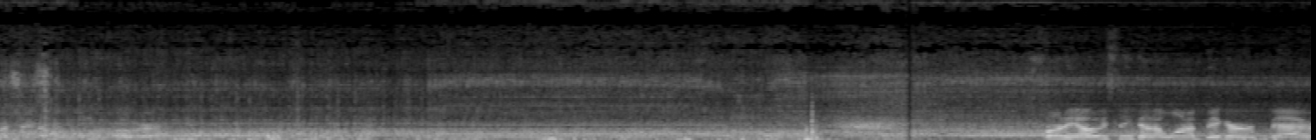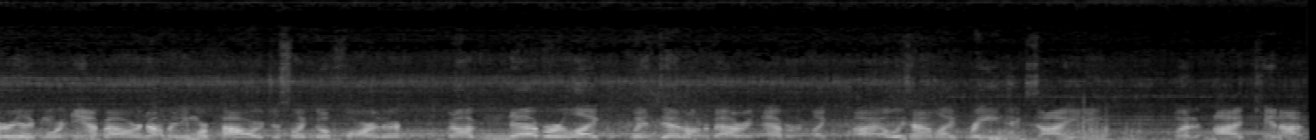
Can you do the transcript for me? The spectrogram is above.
Let's see who will move over. Funny, I always think that I want a bigger battery, like more amp hour, not any more power, just so I can go farther. But I've never like went dead on a battery ever. Like I always have like range anxiety, but I cannot.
